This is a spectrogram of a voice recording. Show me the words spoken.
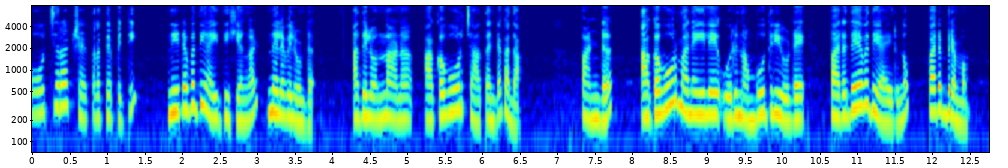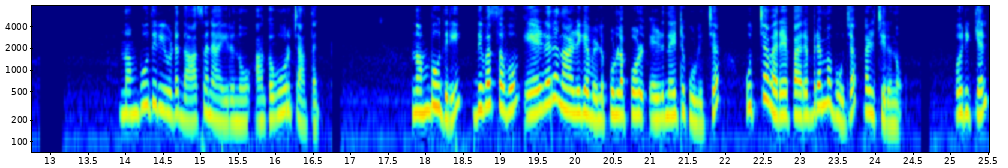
ഓച്ചിറ ക്ഷേത്രത്തെപ്പറ്റി നിരവധി ഐതിഹ്യങ്ങൾ നിലവിലുണ്ട്. അതിലൊന്നാണ് അകവൂർ ചാത്തന്റെ കഥ. പണ്ട് അകവൂർ മനയിലെ ഒരു നമ്പൂതിരിയുടെ പരദേവതയായിരുന്നു പരബ്രഹ്മം. നമ്പൂതിരിയുടെ ദാസനായിരുന്നു അകവൂർ ചാത്തൻ. നമ്പൂതിരി ദിവസവും ഏഴര നാഴിക വെളുപ്പുള്ളപ്പോൾ എഴുന്നേറ്റ് കുളിച്ച് ഉച്ചവരെ പരബ്രഹ്മ പൂജ കഴിച്ചിരുന്നു. ഒരിക്കൽ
